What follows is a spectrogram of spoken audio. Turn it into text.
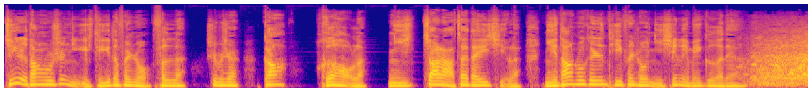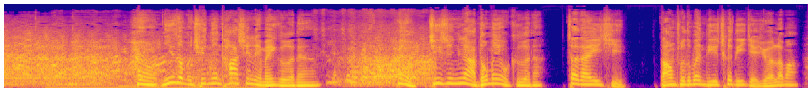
即使当初是你提的分手，分了，是不是？嘎和好了，你咱俩再在一起了，你当初跟人提分手，你心里没疙瘩呀？还有，你怎么确定他心里没疙瘩呀？还有，即使你俩都没有疙瘩，再在一起，当初的问题彻底解决了吗？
